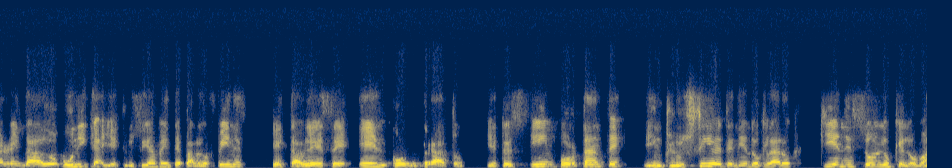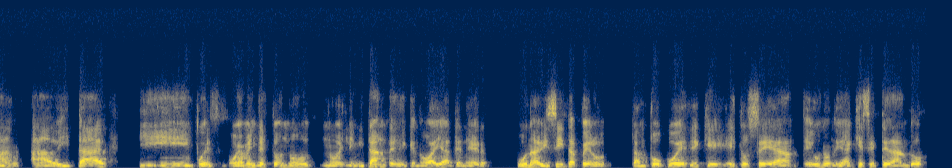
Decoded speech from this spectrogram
arrendado única y exclusivamente para los fines que establece el contrato. Y esto es importante inclusive teniendo claro quiénes son los que lo van a habitar y pues obviamente esto no, no es limitante de que no vaya a tener una visita, pero tampoco es de que esto sea eh, una unidad que se esté dando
